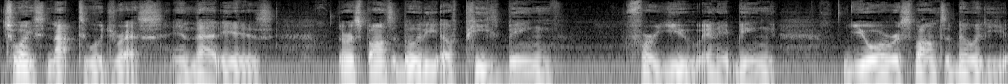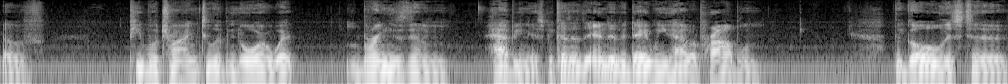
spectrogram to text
choice not to address, and that is the responsibility of peace being for you and it being your responsibility of people trying to ignore what brings them happiness. Because at the end of the day when you have a problem the goal is to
